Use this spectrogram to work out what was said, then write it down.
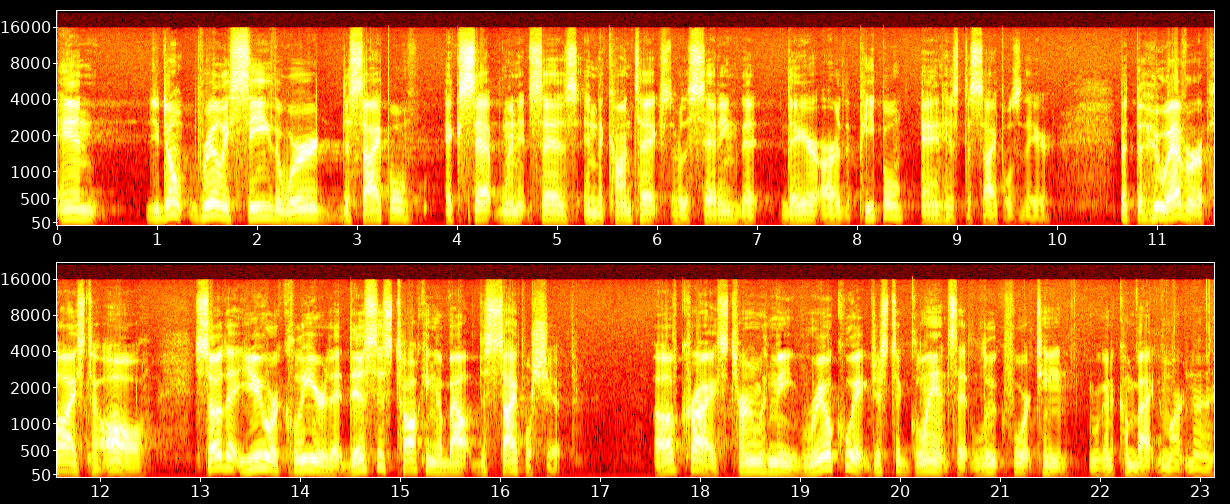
And you don't really see the word disciple except when it says in the context or the setting that there are the people and his disciples there. But the whoever applies to all, so that you are clear that this is talking about discipleship of Christ. Turn with me real quick just to glance at Luke 14. We're going to come back to Mark 9.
